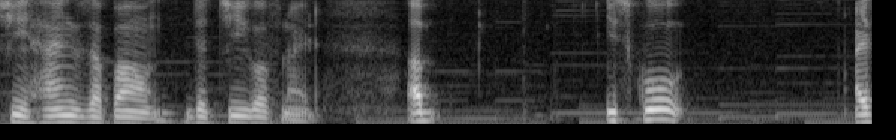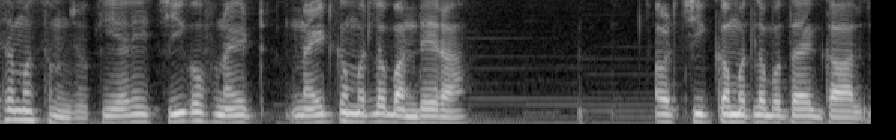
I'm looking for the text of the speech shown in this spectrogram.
she hangs upon the cheek of night अब इसको ऐसा मत समझो कि यार चीक ऑफ़ नाइट नाइट का मतलब अंधेरा और चीक का मतलब होता है गाल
